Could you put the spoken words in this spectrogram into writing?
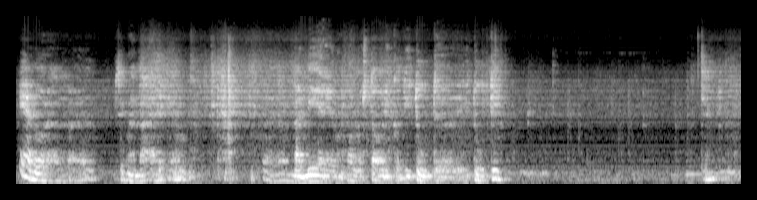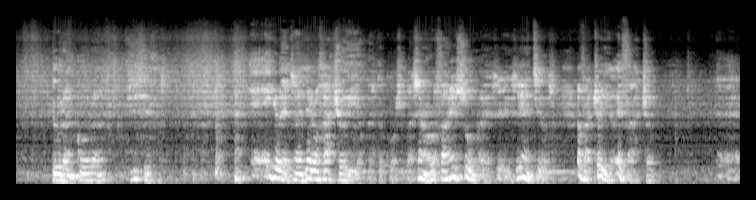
E allora, eh, siccome Barbiere era un po' lo storico di, tutto, di tutti. Dura ancora? Sì, sì. E io ho detto, te lo faccio io questo corso, ma se non lo fa nessuno è silenzioso, lo faccio io e faccio eh,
